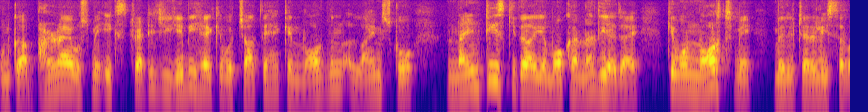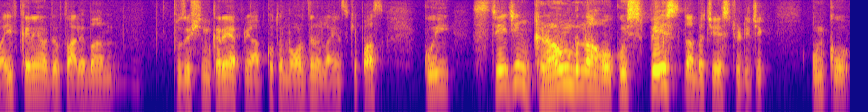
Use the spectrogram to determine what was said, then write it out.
उनका बढ़ रहा है। उसमें एक स्ट्रेटजी ये भी है कि वो चाहते हैं कि नॉर्दर्न अलाइंस को नाइन्टीज़ की तरह यह मौका ना दिया जाए कि वो नॉर्थ में मिलिटरली सर्वाइव करें और जब तालिबान पोजिशन करें अपने आप को तो नॉर्दर्न अलाइंस के पास कोई स्टेजिंग ग्राउंड ना हो, कोई स्पेस ना बचे स्ट्रेटेजिक उनको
